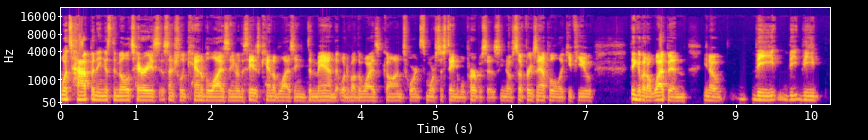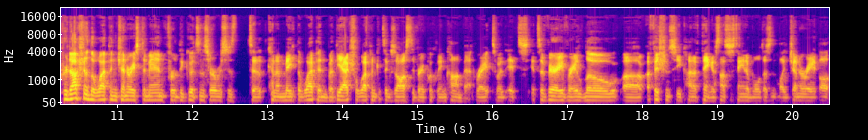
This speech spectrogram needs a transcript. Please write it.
what's happening is the military is essentially cannibalizing or the state is cannibalizing demand that would have otherwise gone towards more sustainable purposes you know so for example like if you think about a weapon, you know, the, the the production of the weapon generates demand for the goods and services to kind of make the weapon, but the actual weapon gets exhausted very quickly in combat, right? So it's it's a very very low uh, efficiency kind of thing. It's not sustainable. It doesn't like generate a,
